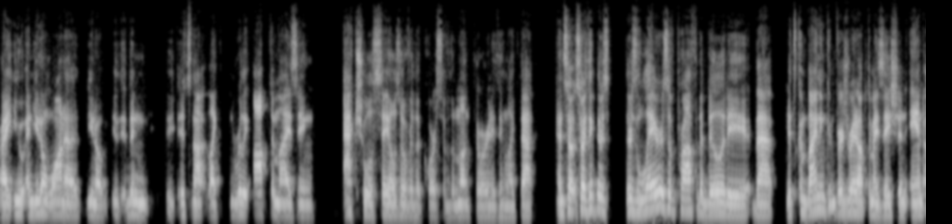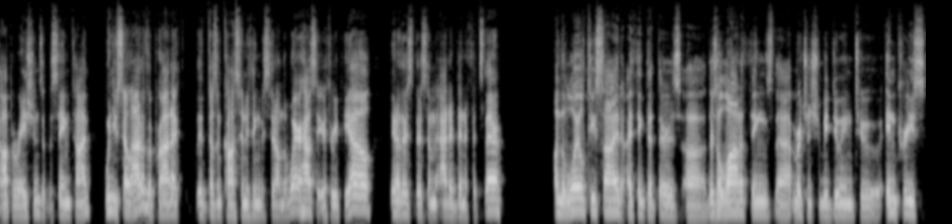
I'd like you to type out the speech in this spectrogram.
right? You and you don't want to, you know, then it's not like really optimizing actual sales over the course of the month or anything like that. And so, so I think there's there's layers of profitability that it's combining conversion rate optimization and operations at the same time. When you sell out of a product, it doesn't cost anything to sit on the warehouse at your 3PL. You know, there's there's some added benefits there on the loyalty side, I think that there's uh, there's a lot of things that merchants should be doing to increase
